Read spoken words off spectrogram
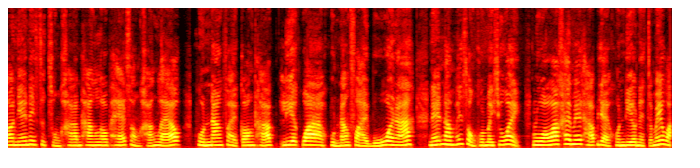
ตอนนี้ในศึกสงครามทางเราแพ้สองครั้งแล้ว ขุนนางฝ่ายกองทัพเรียกว่าขุนนางฝ่ายบู๊นะ แนะนำให้ส่งคนไปช่วย กลัวว่าแค่แม่ทัพใหญ่คนเดียวเนี่ยจะไม่ไหว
